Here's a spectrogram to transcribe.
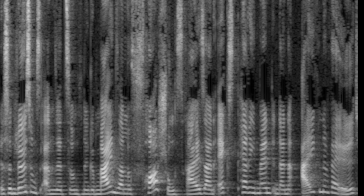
Das sind Lösungsansätze und eine gemeinsame Forschungsreise, ein Experiment in deine eigene Welt,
